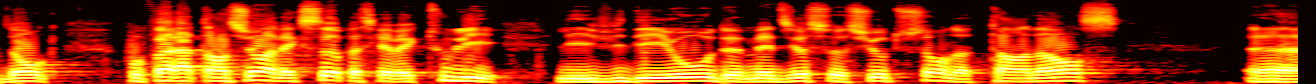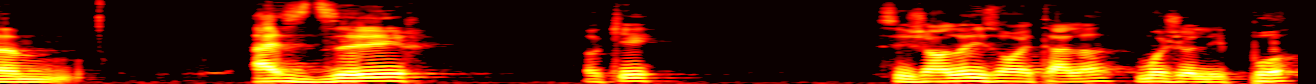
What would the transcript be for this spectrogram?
Donc, il faut faire attention avec ça parce qu'avec tous les, vidéos de médias sociaux, tout ça, on a tendance euh, à se dire, OK, ces gens-là, ils ont un talent, moi, je ne l'ai pas.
